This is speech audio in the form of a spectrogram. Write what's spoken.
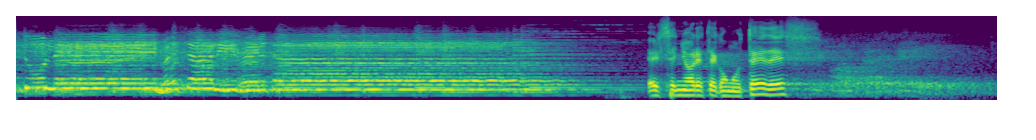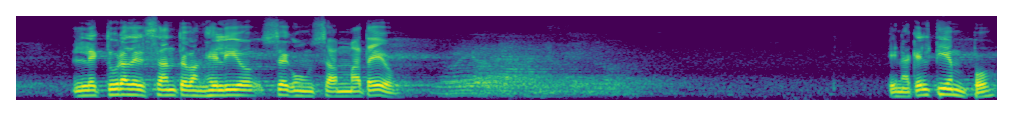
tu ley nuestra libertad. El Señor esté con ustedes. Lectura del Santo Evangelio según San Mateo. En aquel tiempo,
